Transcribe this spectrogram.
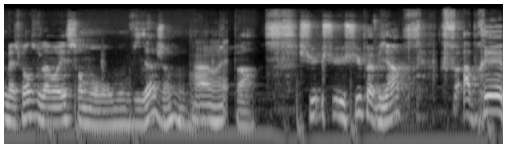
Bah, je pense que vous la voyez sur mon, mon visage. Hein. Ah ouais. Pas... Je, suis- je, suis- je suis pas bien. Après,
